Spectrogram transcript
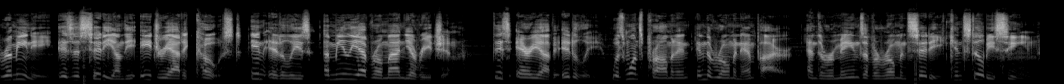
Rimini is a city on the Adriatic coast in Italy's Emilia-Romagna region. This area of Italy was once prominent in the Roman Empire, and the remains of a Roman city can still be seen.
